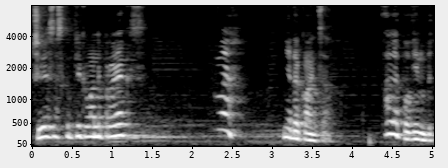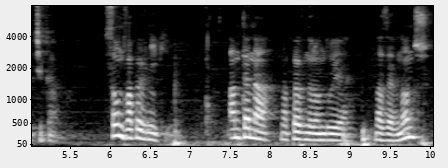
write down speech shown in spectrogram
Czy jest to skomplikowany projekt? Ech, nie do końca, ale powinien być ciekawy. Są dwa pewniki. Antena na pewno ląduje na zewnątrz,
